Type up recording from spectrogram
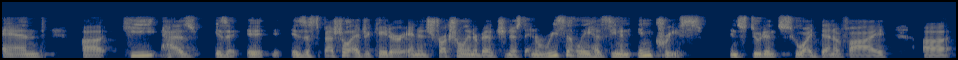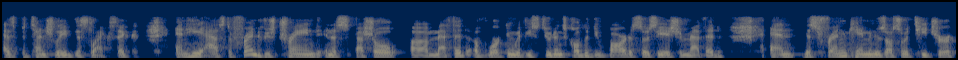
and uh, he has is a, is a special educator and instructional interventionist, and recently has seen an increase in students who identify uh, as potentially dyslexic. And he asked a friend who's trained in a special uh, method of working with these students called the DuBard Association Method. And this friend came in who's also a teacher.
